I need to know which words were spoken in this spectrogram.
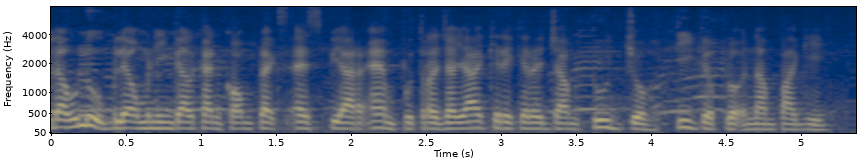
Terdahulu beliau meninggalkan kompleks SPRM Putrajaya kira-kira jam 7.36 pagi.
